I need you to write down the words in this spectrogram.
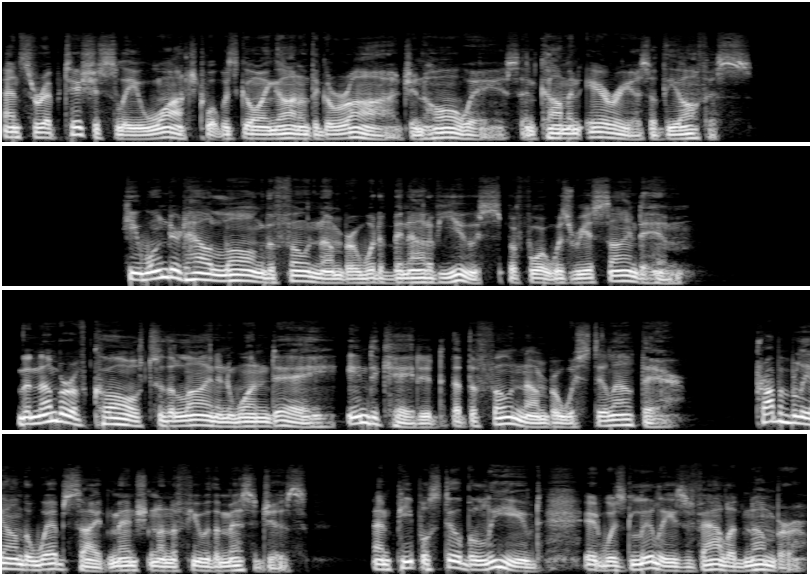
and surreptitiously watched what was going on in the garage and hallways and common areas of the office. He wondered how long the phone number would have been out of use before it was reassigned to him. The number of calls to the line in one day indicated that the phone number was still out there, probably on the website mentioned on a few of the messages, and people still believed it was Lilly's valid number.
